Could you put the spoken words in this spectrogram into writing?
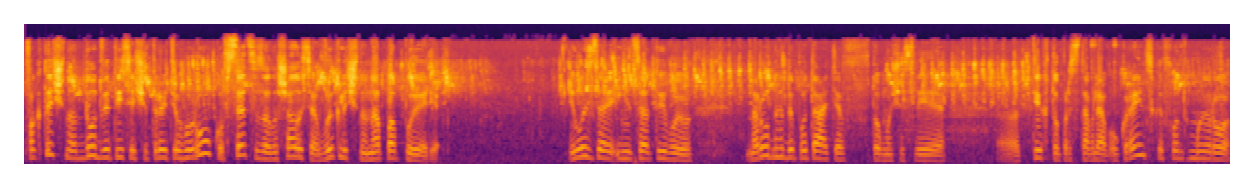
фактично до 2003 року все це залишалося виключно на папері. І ось за ініціативою народних депутатів, в тому числі е, тих, хто представляв Український фонд миру,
